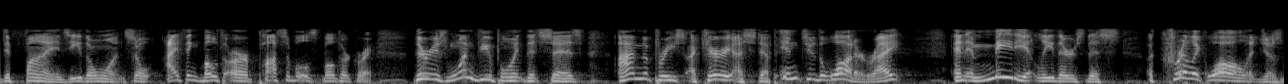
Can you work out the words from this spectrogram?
defines either one. So I think both are possibles, both are correct. There is one viewpoint that says, I'm the priest, I carry, I step into the water, right? And immediately there's this acrylic wall that just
